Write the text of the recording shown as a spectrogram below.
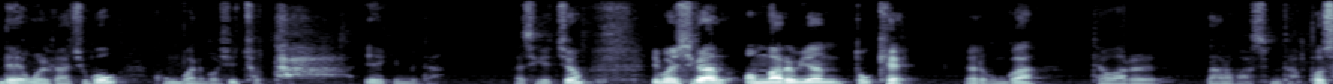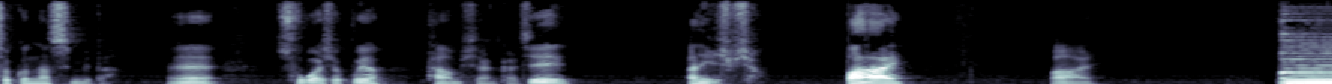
내용을 가지고 공부하는 것이 좋다 얘기입니다. 아시겠죠? 이번 시간 엄마를 위한 독해 여러분과 대화를 나눠봤습니다. 벌써 끝났습니다. 네, 수고하셨고요. 다음 시간까지 안녕히 계십시오. 바이. 바이.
